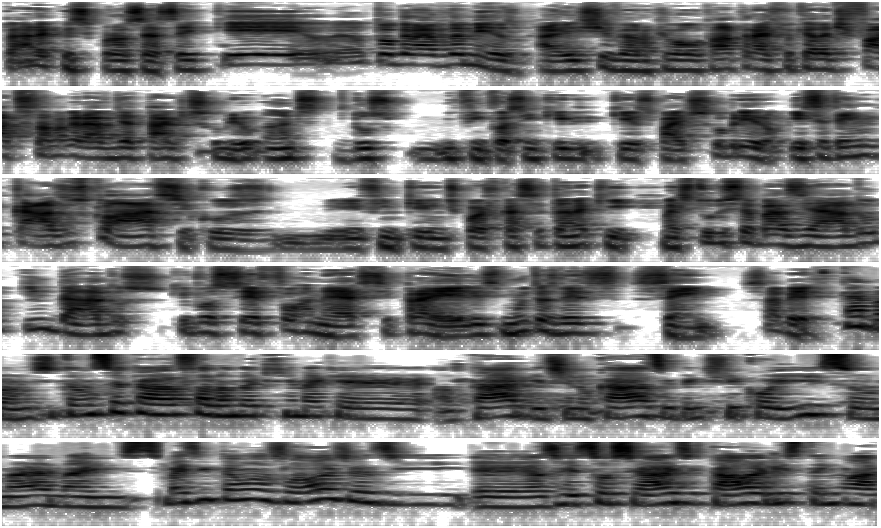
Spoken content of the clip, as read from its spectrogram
para com esse processo aí, que eu, eu tô grávida mesmo. Aí eles tiveram que voltar atrás, porque ela de fato estava grávida, e a Target descobriu antes dos, enfim, foi assim que, que os pais descobriram. E você tem casos clássicos, enfim, que a gente pode ficar citando aqui. Mas tudo isso é baseado em dados que você fornece para eles, muitas vezes sem saber. Tá bom, então você tá falando aqui, né, que é o Target, no caso, identificou isso, né, mas... Mas então as lojas e é, as redes sociais e tal, eles têm lá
